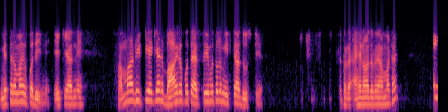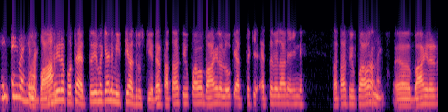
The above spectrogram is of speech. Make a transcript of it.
මෙතනමයි උපදින්නේ. ඒ කියන්නේ සම්මාදිට්ඨිය කියන්නේ බාහිර පොත ඇත්වීම තුළ මිත්‍යා දෘෂ්ටිය. එතකොට ඇහෙනවද මෙයාමට? එහෙමයි. බාහිර පොත ඇත්වීම කියන්නේ මිත්‍යා දෘෂ්ටිය. දැන් සතා සිව්පාව බාහිර ලෝකේ ඇත්ත ඇත්ත වෙලානේ ඉන්නේ. සතා සිව්පාව. බාහිරට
